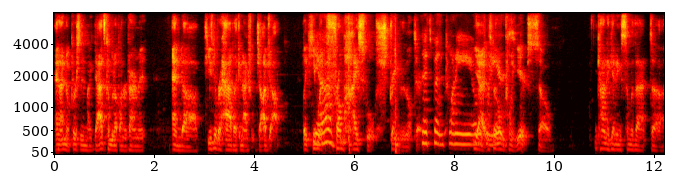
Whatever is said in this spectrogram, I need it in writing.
And I know personally, my dad's coming up on retirement, and uh, he's never had like an actual job job. Like he Yeah. went from high school straight into the military And it's been twenty. Over yeah, 20 it's been years. over 20 years. So kind of getting some of that uh,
